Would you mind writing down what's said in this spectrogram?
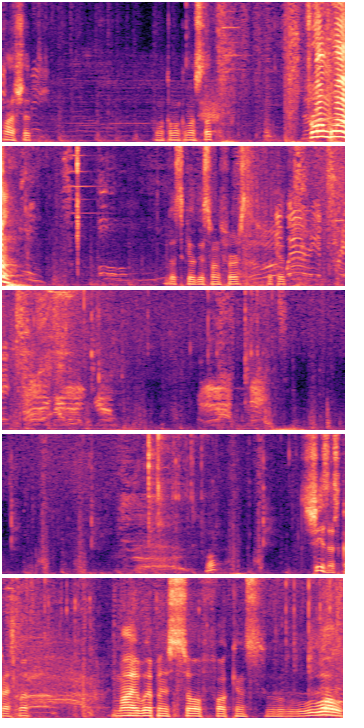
Oh shit. Come on, come on, come on, stop. Wrong one! Let's kill this one first. Fuck it. Jesus Christ, my, my weapon is so fucking slow.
